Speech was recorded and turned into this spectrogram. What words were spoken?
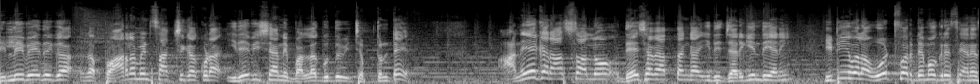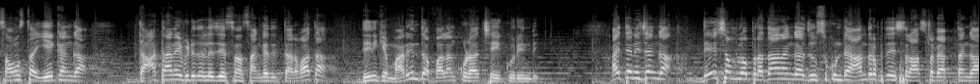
ఢిల్లీ వేదికగా పార్లమెంట్ సాక్షిగా కూడా ఇదే విషయాన్ని బల్లగుద్దు చెప్తుంటే అనేక రాష్ట్రాల్లో దేశవ్యాప్తంగా ఇది జరిగింది అని ఇటీవల ఓట్ ఫర్ డెమోక్రసీ అనే సంస్థ ఏకంగా డాటానే విడుదల చేసిన సంగతి తర్వాత దీనికి మరింత బలం కూడా చేకూరింది. అయితే నిజంగా దేశంలో ప్రధానంగా చూసుకుంటే ఆంధ్రప్రదేశ్ రాష్ట్ర వ్యాప్తంగా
